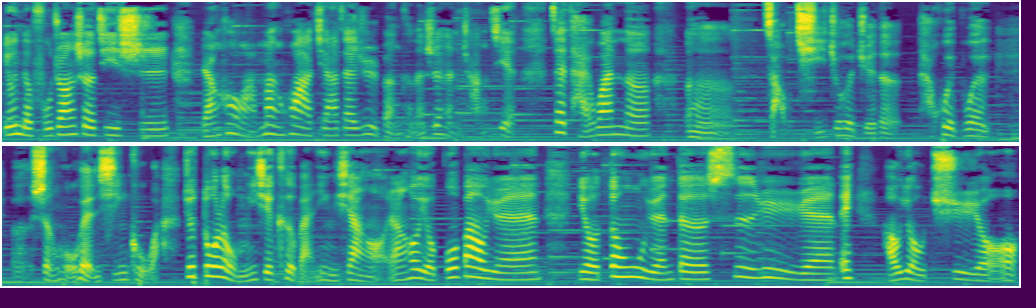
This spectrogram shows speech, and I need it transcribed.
有你的服装设计师，然后啊，漫画家在日本可能是很常见，在台湾呢。呃，早期就会觉得他会不会呃生活会很辛苦啊，就多了我们一些刻板印象哦。然后有播报员，有动物园的饲育员，哎，好有趣哦。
